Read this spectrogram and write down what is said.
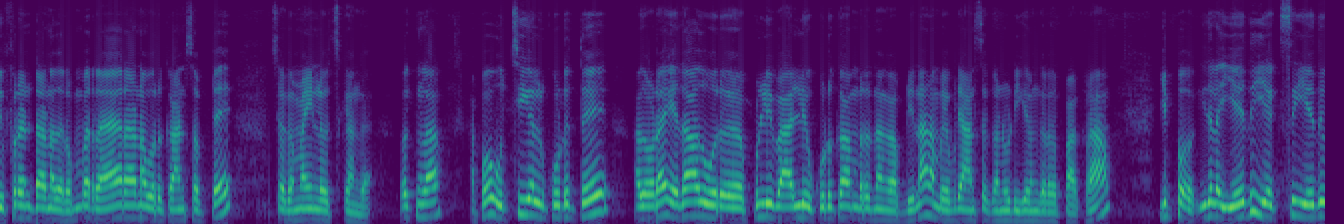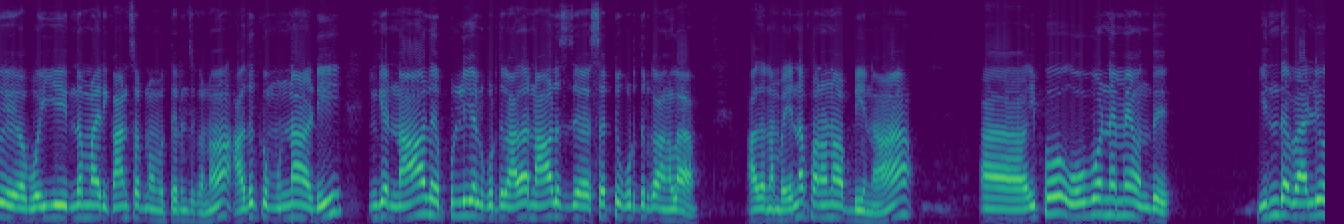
டிஃப்ரெண்ட்டானது ரொம்ப ரேரான ஒரு கான்செப்ட்டு ஸோ அதை மைண்டில் வச்சுக்கோங்க. ஓகேங்களா? அப்போது உச்சிகள் கொடுத்து அதோட ஏதாவது ஒரு புள்ளி வேல்யூ கொடுக்காம இருந்தாங்க அப்படின்னா நம்ம எப்படி ஆன்சர் கண்டுபிடிக்கிறோங்கிறத பார்க்குறோம் இப்போ இதில் எது எக்ஸு எது ஒய் இந்த மாதிரி கான்செப்ட் நம்ம தெரிஞ்சுக்கணும். அதுக்கு முன்னாடி இங்கே நாலு புள்ளிகள் கொடுத்துருக்காங்க அதாவது நாலு செட்டு கொடுத்துருக்காங்களா? அதை நம்ம என்ன பண்ணணும் அப்படின்னா இப்போது ஒவ்வொன்றுமே வந்து இந்த வேல்யூ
